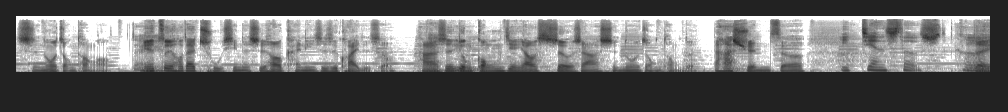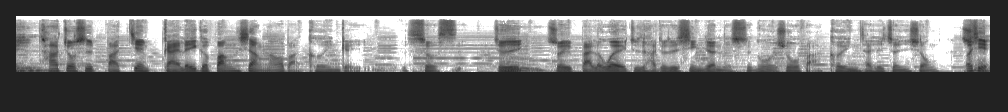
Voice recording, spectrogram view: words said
史诺总统哦，因为最后在处刑的时候，凯尼斯是刽子手，他是用弓箭要射杀史诺总统的，但他选择一箭射死对，他就是把箭改了一个方向，然后把科因给。射死，就是、嗯、所以，by the way，就是他就是信任了史诺的说法，柯因才是真凶，而且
